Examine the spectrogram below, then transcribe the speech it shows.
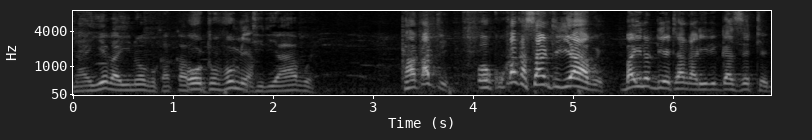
naye balina obukakafu Otuvumya. nti lyabwe. Kakati okukakasa nti lyabwe balina odireeta nga liri gazetted.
